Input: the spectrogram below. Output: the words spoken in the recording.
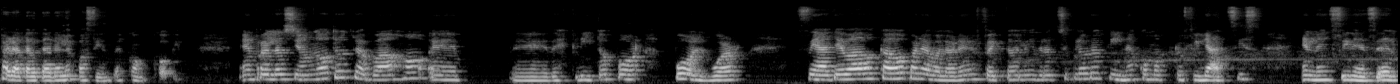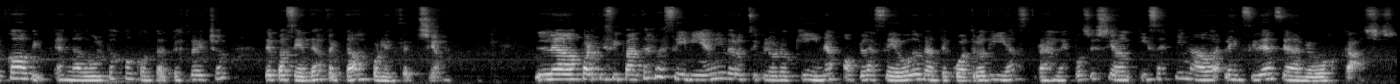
para tratar a los pacientes con COVID. En relación a otro trabajo eh, eh, descrito por Polward, se ha llevado a cabo para evaluar el efecto de la hidroxicloroquina como profilaxis en la incidencia del COVID en adultos con contacto estrecho de pacientes afectados por la infección. Los participantes recibían hidroxicloroquina o placebo durante cuatro días tras la exposición y se estimaba la incidencia de nuevos casos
